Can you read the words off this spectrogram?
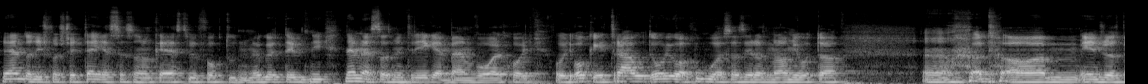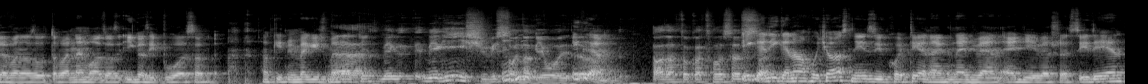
Rendon is most egy teljes szezonon keresztül fog tudni mögötte ütni, nem lesz az, mint régebben volt, hogy, hogy oké, okay, Trout, ó jó, a Pujols azért az már amióta a, a Angels-ben van azóta van, nem az az igazi Pujols, akit mi megismerhetünk. Még, még így is viszonylag jó Igen. adatokat hoz össze. Igen, igen, hogyha azt nézzük, hogy tényleg 41 éves lesz idén,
